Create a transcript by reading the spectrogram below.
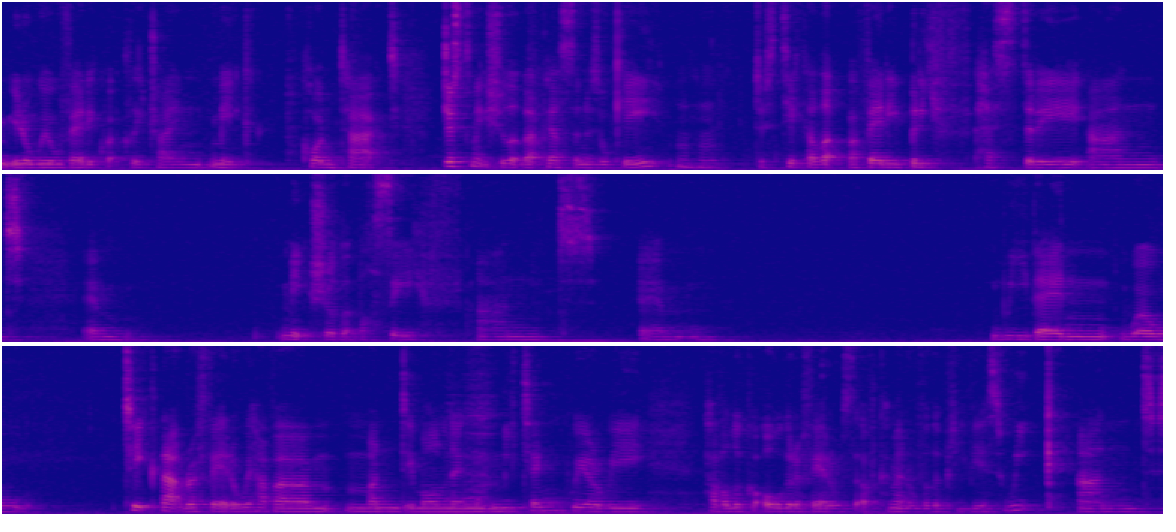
um, you know, we'll very quickly try and make contact just to make sure that that person is okay. Mm-hmm. Just take a, a very brief history and um, make sure that they're safe and um, we then will take that referral. We have a Monday morning meeting where we have a look at all the referrals that have come in over the previous week and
